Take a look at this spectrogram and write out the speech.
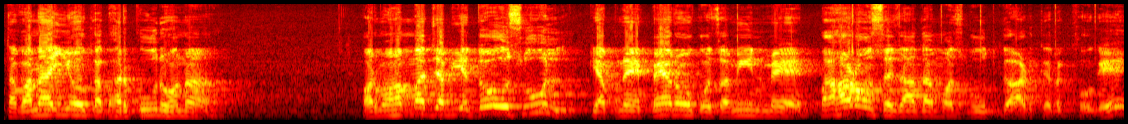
توانائیوں کا بھرپور ہونا۔ اور محمد جب یہ دو اصول کہ اپنے پیروں کو زمین میں پہاڑوں سے زیادہ مضبوط گاڑ کے رکھو گے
